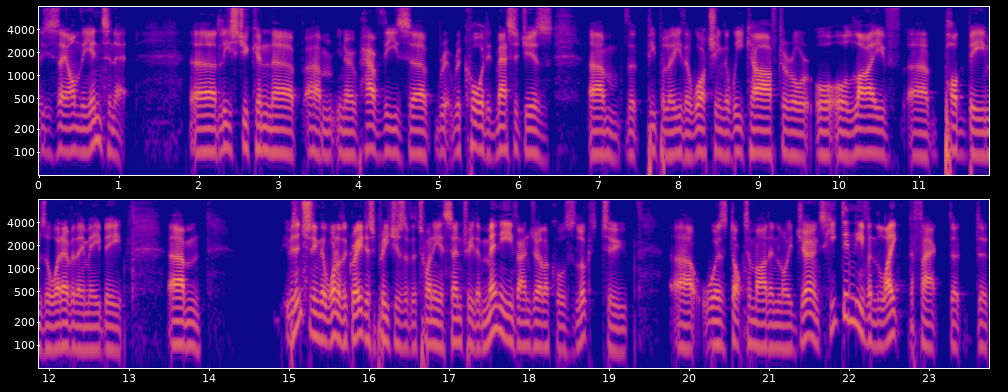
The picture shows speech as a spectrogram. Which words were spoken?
as you say, on the internet at least you can, uh, um, you know, have these uh, re- recorded messages um, that people are either watching the week after or or, or live uh, pod beams or whatever they may be. Um, it was interesting that one of the greatest preachers of the 20th century that many evangelicals looked to uh, was Dr. Martyn Lloyd-Jones. He didn't even like the fact that that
